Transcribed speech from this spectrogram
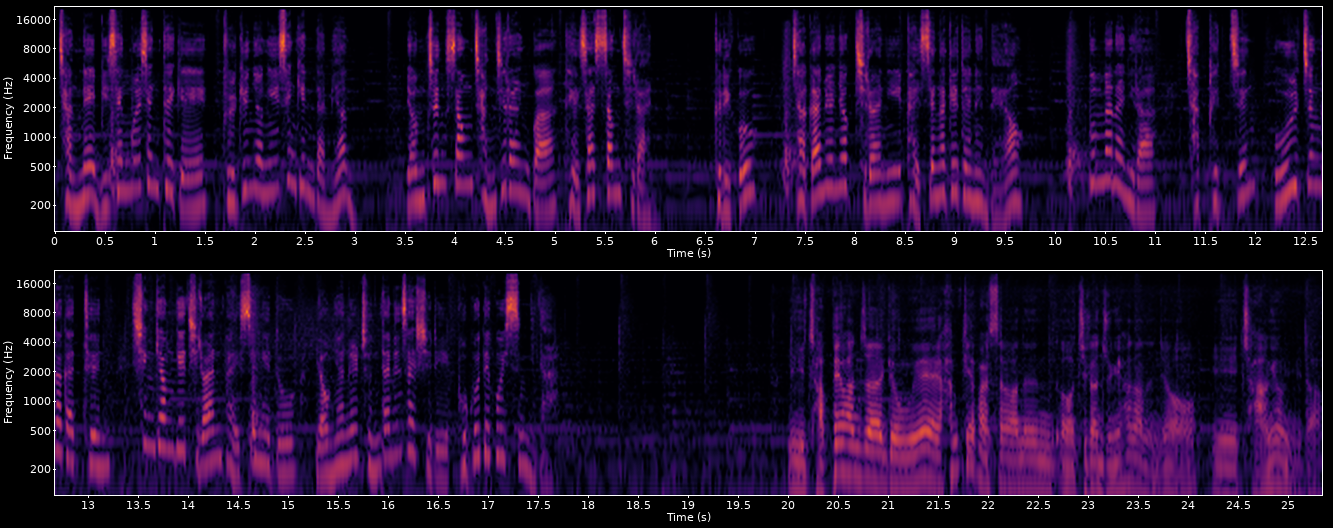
장내 미생물 생태계에 불균형이 생긴다면 염증성 장질환과 대사성 질환, 그리고 자가면역 질환이 발생하게 되는데요. 뿐만 아니라 자폐증, 우울증과 같은 신경계 질환 발생에도 영향을 준다는 사실이 보고되고 있습니다. 이 자폐 환자의 경우에 함께 발생하는 어, 질환 중에 하나는요, 이 장염입니다.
